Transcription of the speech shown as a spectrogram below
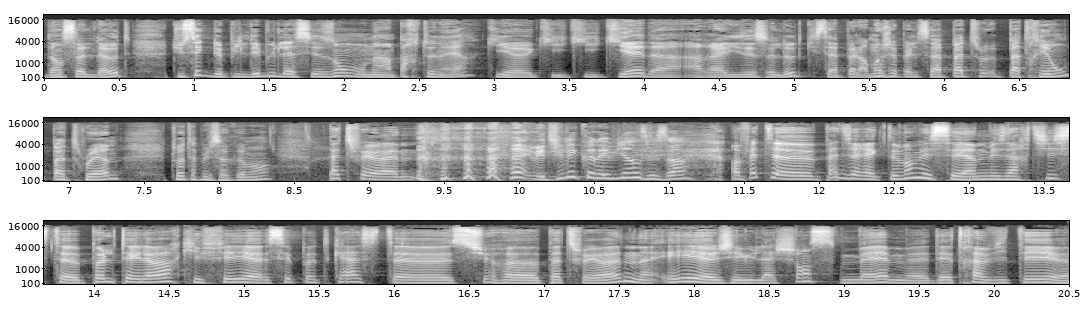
dans Sold Out. Tu sais que depuis le début de la saison, on a un partenaire qui, euh, qui, qui, qui, aide à, réaliser Sold Out qui s'appelle, alors moi j'appelle ça Patreon, Patreon. Toi t'appelles ça comment? Patreon. mais tu les connais bien, c'est ça? En fait, euh, pas directement, mais c'est un de mes artistes, Paul Taylor, qui fait ses podcasts sur Patreon et j'ai eu la chance même d'être invité,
